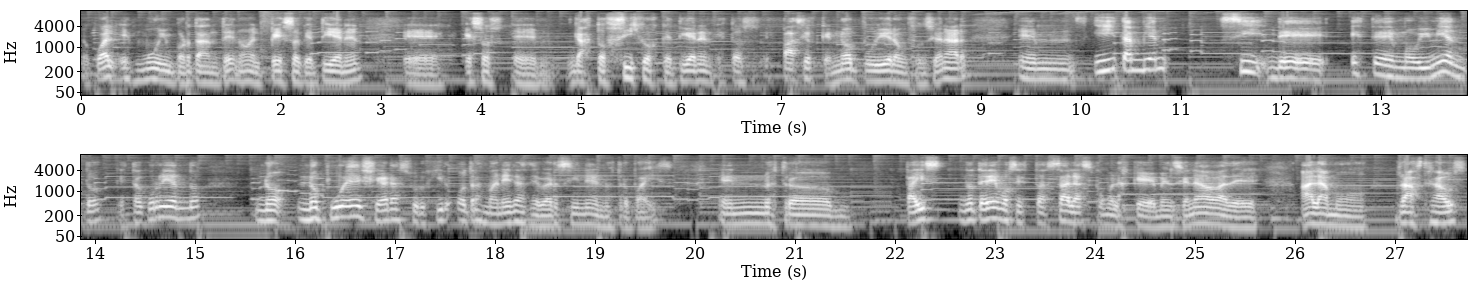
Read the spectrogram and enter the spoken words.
lo cual es muy importante, ¿no? el peso que tienen eh, esos eh, gastos fijos que tienen estos espacios que no pudieron funcionar. Em, y también si de este movimiento que está ocurriendo no, no puede llegar a surgir otras maneras de ver cine en nuestro país. En nuestro país no tenemos estas salas como las que mencionaba de Álamo Draft House,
